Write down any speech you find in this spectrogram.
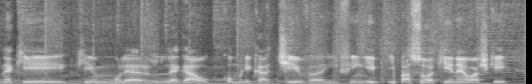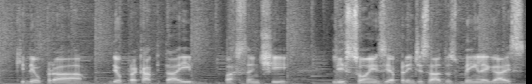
né? Que, que mulher legal, comunicativa, enfim, e, e passou aqui, né? Eu acho que, que deu para deu captar aí bastante lições e aprendizados bem legais.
